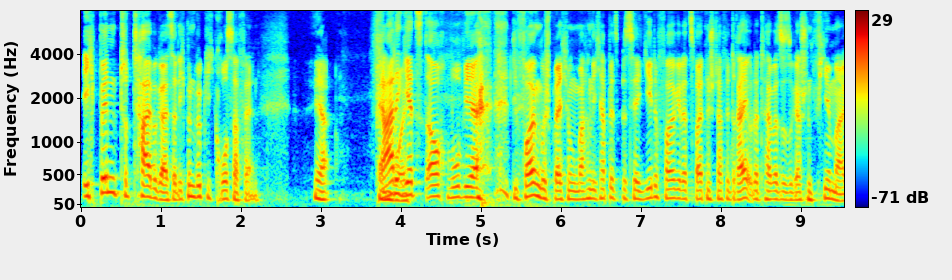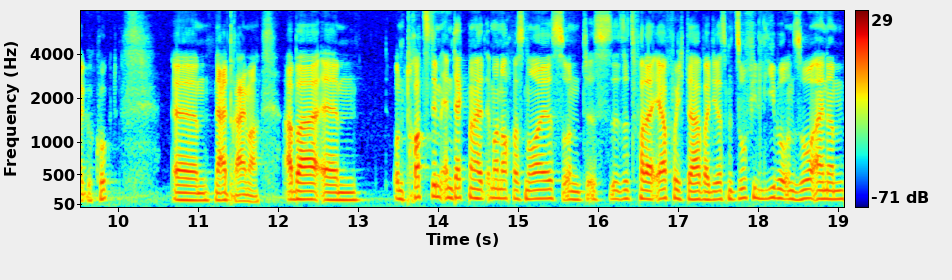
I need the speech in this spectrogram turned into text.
Ich bin total begeistert. Ich bin wirklich großer Fan. Ja. Gerade jetzt auch, wo wir die Folgenbesprechung machen. Ich habe jetzt bisher jede Folge der zweiten Staffel drei oder teilweise sogar schon viermal geguckt. Ähm, na, dreimal. Aber ähm, und trotzdem entdeckt man halt immer noch was Neues und es sitzt voller Ehrfurcht da, weil die das mit so viel Liebe und so einem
